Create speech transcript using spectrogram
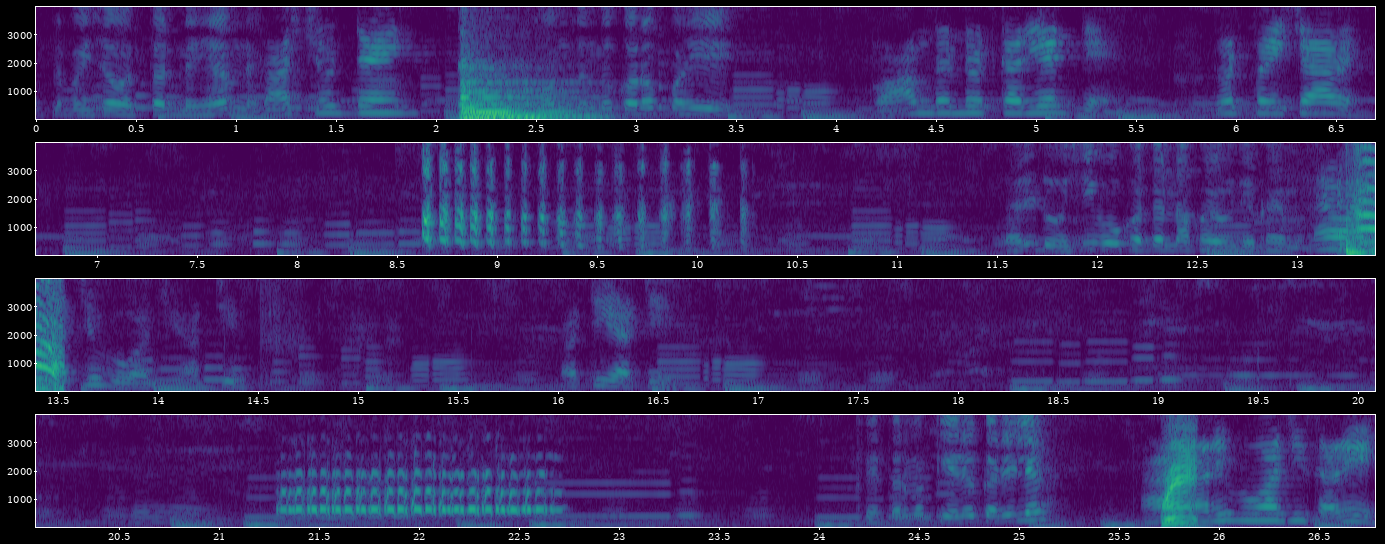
એટલે પૈસા વધતા જ નહીં એમ ને? કશું જ નહીં. કામ ધંધો કરો પછી. કામ ધંધો કરીએ જ ને. તો જ પૈસા આવે. તારી ડોશી બહુ ખતરનાક હોય એવું દેખાય મને. સાચી બુવાજી સાચી હતી હતી ખેતરમાં કેરો કરી લે? હા તારી બુવાજી તારી.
